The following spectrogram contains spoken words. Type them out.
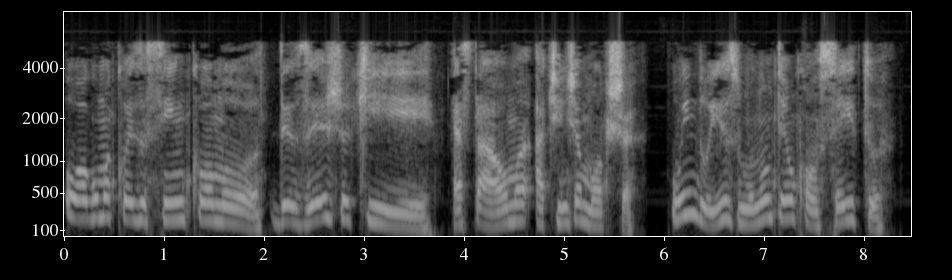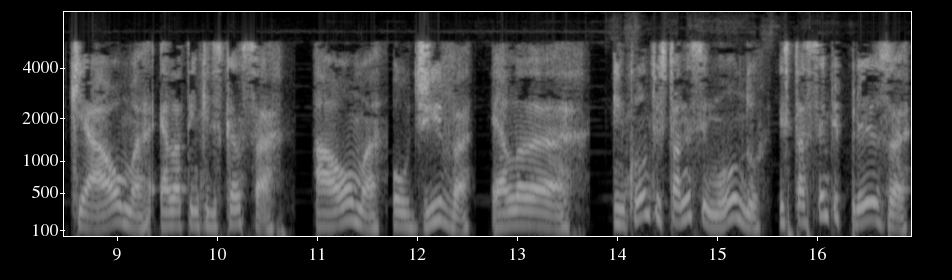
ou alguma coisa assim como desejo que esta alma atinja moksha. O hinduísmo não tem um conceito que a alma ela tem que descansar. A alma ou diva ela, enquanto está nesse mundo, está sempre presa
